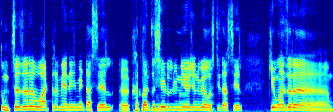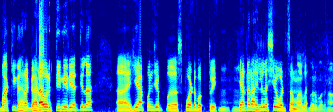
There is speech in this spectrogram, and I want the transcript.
तुमचं जर वॉटर मॅनेजमेंट असेल अं, खतांचं नियोजन, शेड्यूल हा. नियोजन व्यवस्थित असेल किंवा जर अं, बाकी घरा घडावरती निर्यातीला अं, हे आपण जे स्पॉट बघतोय हम्म, हम्म. हे आता राहिलेला शेवटचा माल आहे. बरोबर हा.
